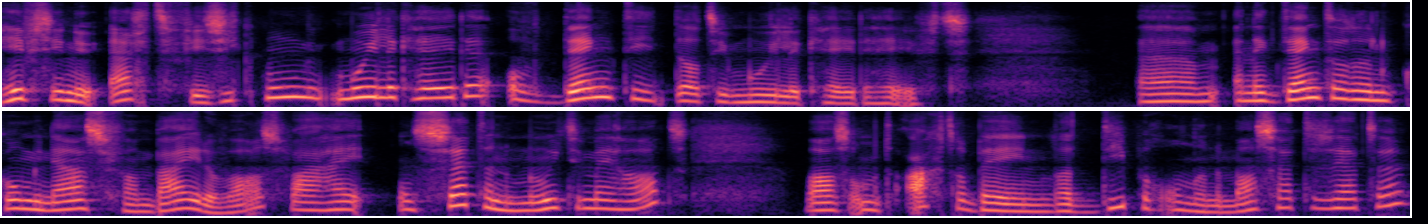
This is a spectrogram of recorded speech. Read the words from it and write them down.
heeft hij nu echt fysiek moeilijkheden of denkt hij dat hij moeilijkheden heeft? Um, en ik denk dat het een combinatie van beide was. Waar hij ontzettende moeite mee had, was om het achterbeen wat dieper onder de massa te zetten.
